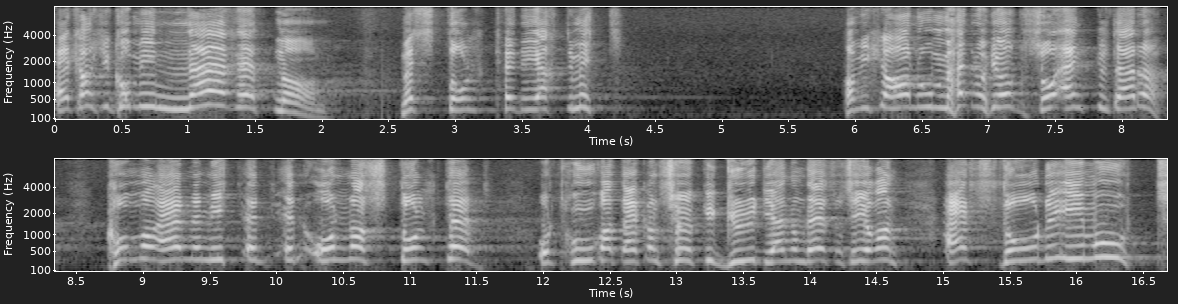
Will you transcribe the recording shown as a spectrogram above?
Jeg kan ikke komme i nærheten av ham med stolthet i hjertet mitt. Han vil ikke ha noe med det å gjøre. Så enkelt er det. Kommer jeg med mitt, en, en ånd av stolthet og tror at jeg kan søke Gud gjennom det, så sier han jeg står det imot.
